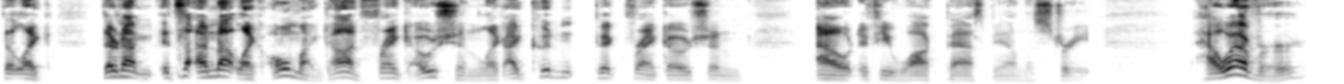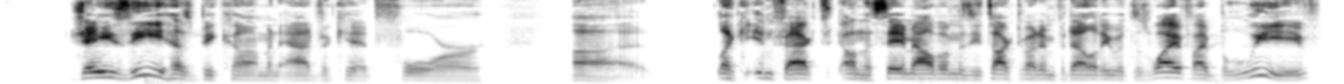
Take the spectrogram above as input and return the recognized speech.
that like they're not. It's I'm not like oh my god Frank Ocean. Like I couldn't pick Frank Ocean out if he walked past me on the street. However, Jay Z has become an advocate for, uh, like, in fact, on the same album as he talked about infidelity with his wife, I believe,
